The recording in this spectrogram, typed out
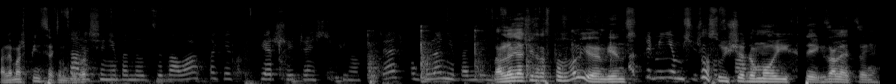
Ale masz 5 sekund. Bo Wcale za... się nie będę odzywała, tak jak w pierwszej części filmu powiedziałeś, w ogóle nie będę nic Ale ja ci teraz pozwoliłem, więc A ty mi nie musisz stosuj się do pozwalać. moich tych zaleceń.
